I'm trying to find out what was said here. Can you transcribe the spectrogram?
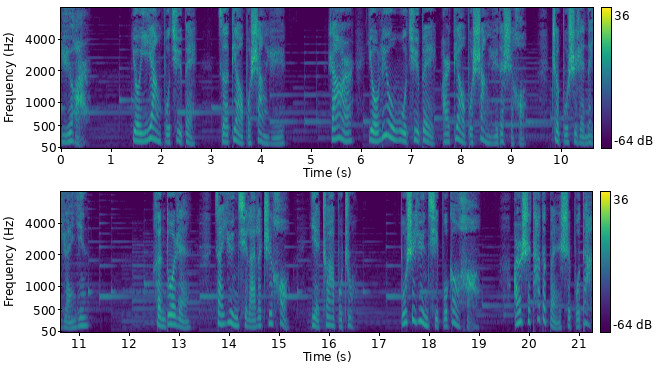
鱼饵，有一样不具备，则钓不上鱼。然而有六物具备而钓不上鱼的时候，这不是人的原因。很多人在运气来了之后也抓不住，不是运气不够好，而是他的本事不大，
